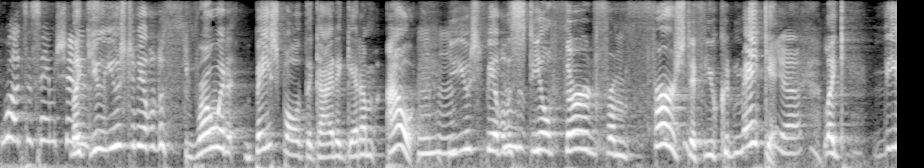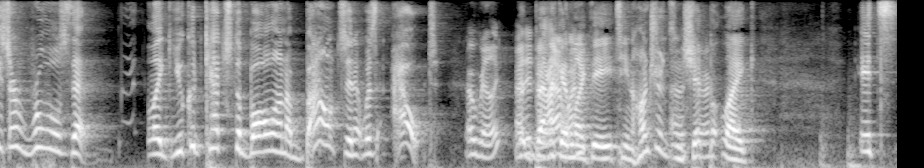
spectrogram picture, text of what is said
well it's the same shit like as- you used to be able to throw it baseball at the guy to get him out. Mm-hmm. You used to be able to steal third from first if you could make it. Yeah. Like these are rules that like you could catch the ball on a bounce and it was out. oh really i didn't know Back in one. like the 1800s and Oh, shit, sure. but like it's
